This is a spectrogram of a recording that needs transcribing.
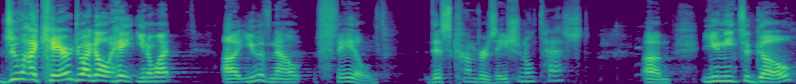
Do I care? Do I go, hey, you know what? Uh, you have now failed this conversational test. Um, you need to go.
